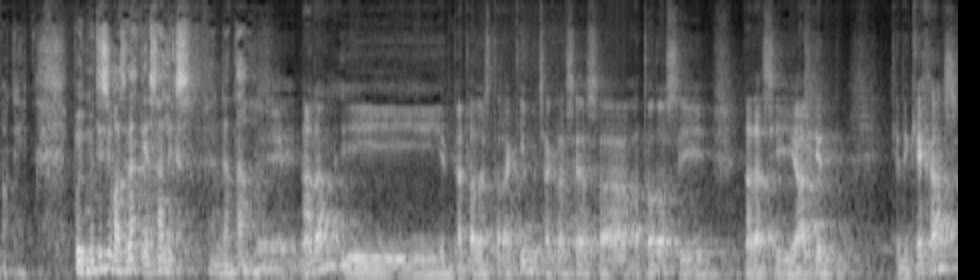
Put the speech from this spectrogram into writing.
Ok. Pues muchísimas gracias, Alex. Encantado. Eh, nada, y encantado de estar aquí. Muchas gracias a, a, todos. Y nada, si alguien tiene quejas,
